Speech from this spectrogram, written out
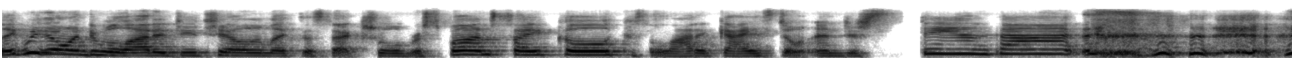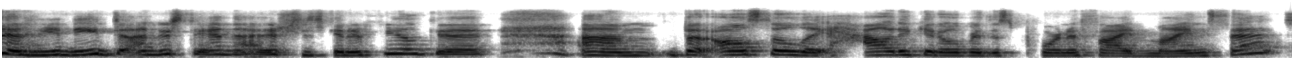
Like we go into a lot of detail in like the sexual response cycle because a lot of guys don't understand that. and you need to understand that if she's going to feel good. Um, but also like how to get over this pornified mindset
